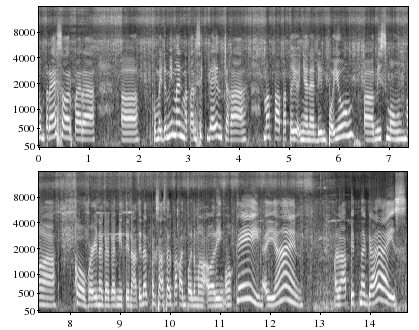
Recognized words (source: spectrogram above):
compressor para ah, kung may dumi man, matalsik din. Tsaka mapapatuyo niya na din po yung ah, mismong mga cover na gagamitin natin at pagsasalpakan po ng mga o-ring. Okay, ayan. Malapit na guys.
